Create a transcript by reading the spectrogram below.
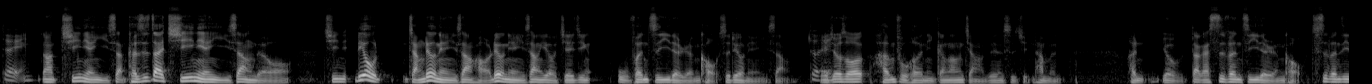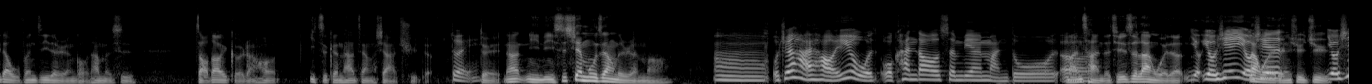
对。那七年以上，可是，在七年以上的哦，七六讲六年以上好，六年以上也有接近五分之一的人口是六年以上。对。也就是说，很符合你刚刚讲的这件事情，他们很有大概四分之一的人口，四分之一到五分之一的人口，他们是找到一个，然后。一直跟他这样下去的，对对，那你你是羡慕这样的人吗？嗯，我觉得还好，因为我我看到身边蛮多蛮惨、呃、的，其实是烂尾的，有有些有些连续剧，有些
